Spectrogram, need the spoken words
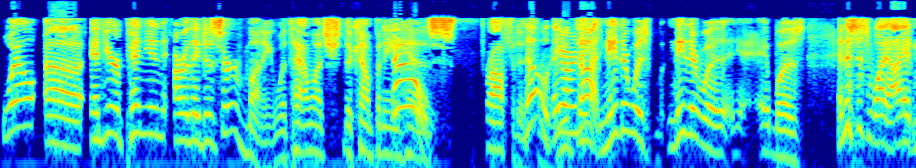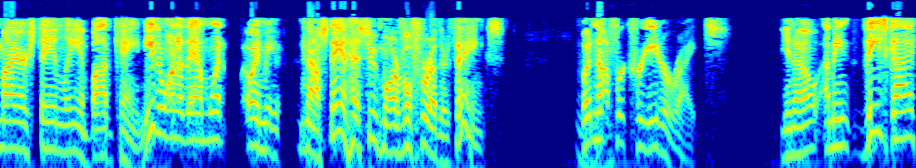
Well, uh, in your opinion, are they deserve money with how much the company No. has profited? No, it? they are not. Neither was neither was it was, and this is why I admire Stan Lee and Bob Kane. Neither one of them went. I mean, now Stan has sued Marvel for other things, but not for creator rights. You know, I mean, these guys,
